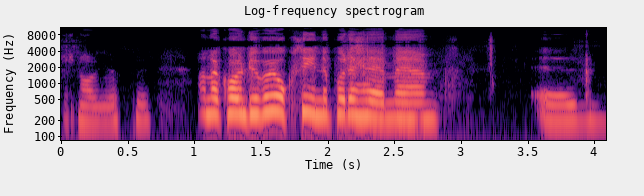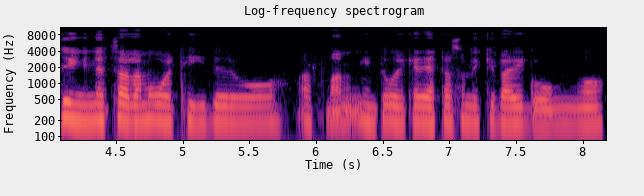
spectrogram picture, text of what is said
personalgrupper. Anna-Karin, du var ju också inne på det här med eh, dygnets alla måltider och att man inte orkar äta så mycket varje gång. Och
